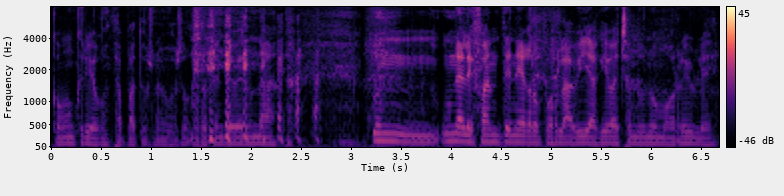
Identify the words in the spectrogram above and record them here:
como un crío con zapatos nuevos. ¿no? De repente ver una, un, un, elefante negro por la vía que iba echando un humo horrible,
